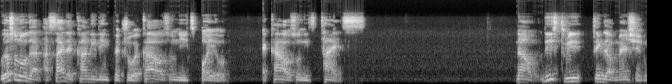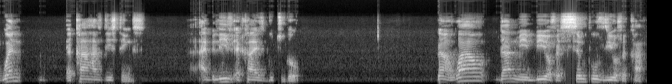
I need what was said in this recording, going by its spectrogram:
We also know that aside a car needing petrol, a car also needs oil, a car also needs tires. Now, these three things I've mentioned, when a car has these things, I believe a car is good to go. Now, while that may be of a simple view of a car,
